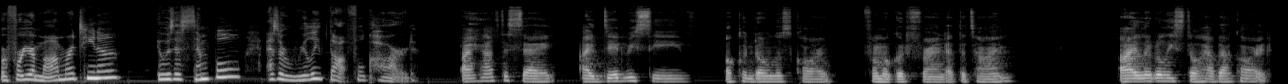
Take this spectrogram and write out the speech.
Or for your mom, Martina, it was as simple as a really thoughtful card. I have to say, I did receive a condolence card from a good friend at the time. I literally still have that card.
